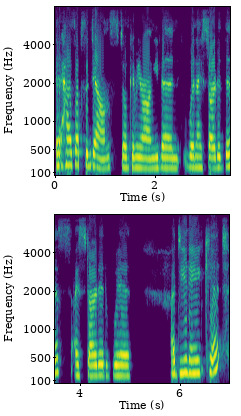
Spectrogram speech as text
it has ups and downs. Don't get me wrong. Even when I started this, I started with a DNA kit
